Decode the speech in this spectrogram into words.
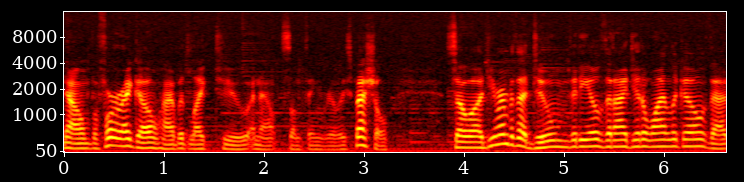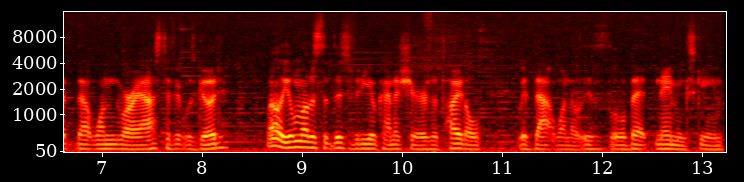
Now, before I go, I would like to announce something really special. So, uh, do you remember that Doom video that I did a while ago? That, that one where I asked if it was good? Well, you'll notice that this video kind of shares a title with that one, at least a little bit, naming scheme.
